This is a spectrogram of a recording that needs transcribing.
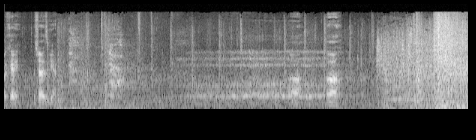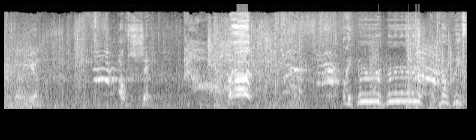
Okay, let's try this again. Uh, uh. Anything with you? Oh shit! Ah! Okay, no, no, no, no, no, no, no, no, no, no, please.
